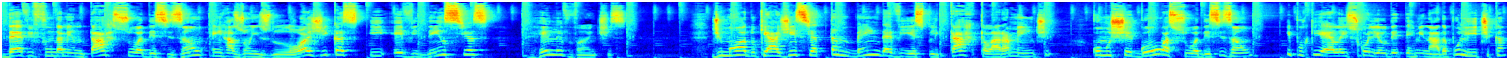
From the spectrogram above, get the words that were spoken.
deve fundamentar sua decisão em razões lógicas e evidências relevantes. De modo que a agência também deve explicar claramente como chegou à sua decisão e por que ela escolheu determinada política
